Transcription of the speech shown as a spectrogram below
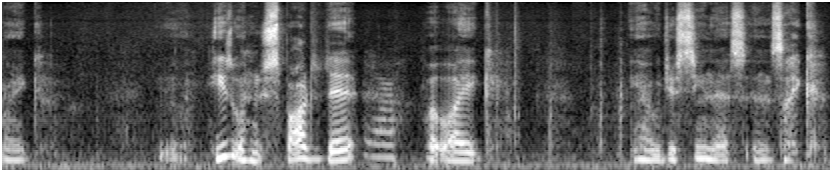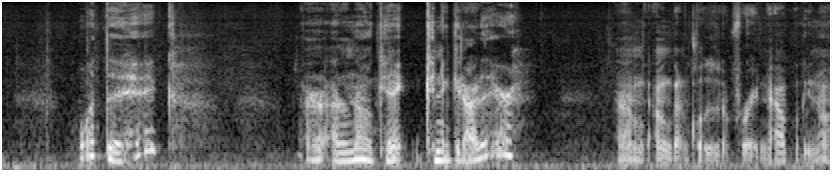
Like, he's the one who spotted it. Yeah. But like, yeah, we just seen this, and it's like, what the heck? I, I don't know. Can it can it get out of there? I'm I'm gonna close it up for right now, but you know,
